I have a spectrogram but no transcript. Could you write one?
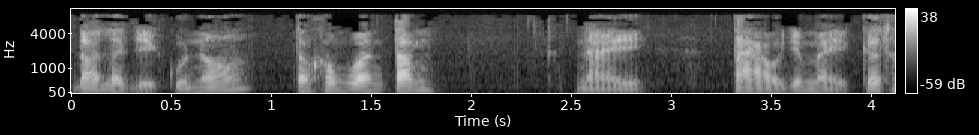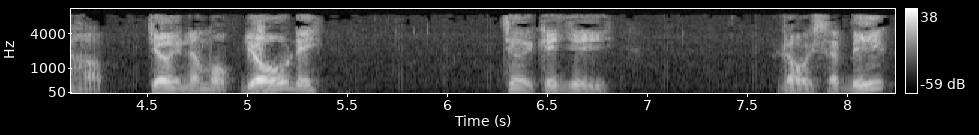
Đó là việc của nó, tao không quan tâm. Này, tao với mày kết hợp, chơi nó một vố đi. Chơi cái gì? Rồi sẽ biết,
